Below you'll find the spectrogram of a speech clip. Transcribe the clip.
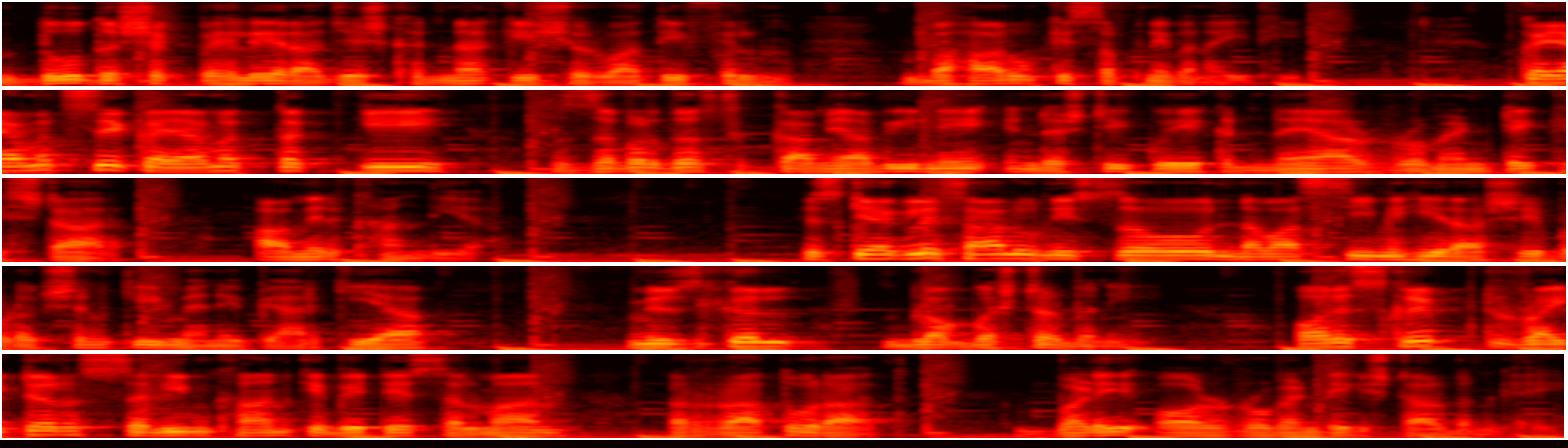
दो दशक पहले राजेश खन्ना की शुरुआती फ़िल्म बहारों के सपने बनाई थी। कयामत से कयामत तक की ज़बरदस्त कामयाबी ने इंडस्ट्री को एक नया रोमांटिक स्टार आमिर खान दिया। इसके अगले साल उन्नीस सौ नवासी में ही राष्ट्रीय प्रोडक्शन की मैंने प्यार किया। म्यूजिकल ब्लॉकबस्टर बनी और स्क्रिप्ट राइटर सलीम खान के बेटे सलमान रातों रात बड़े और रोमांटिक स्टार बन गए।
